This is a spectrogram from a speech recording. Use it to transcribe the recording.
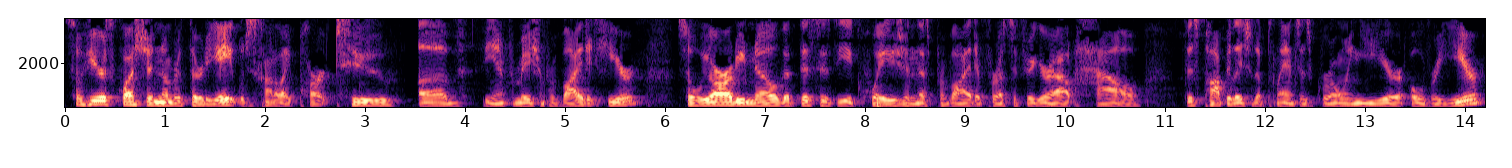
So here's question number 38, which is kind of like part two of the information provided here. So we already know that this is the equation that's provided for us to figure out how this population of plants is growing year over year.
